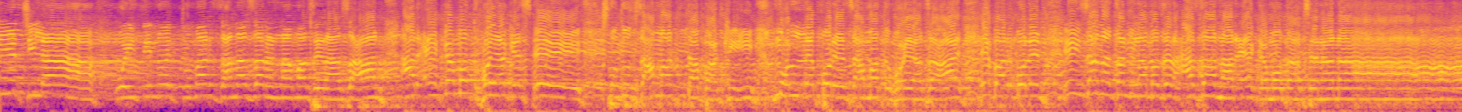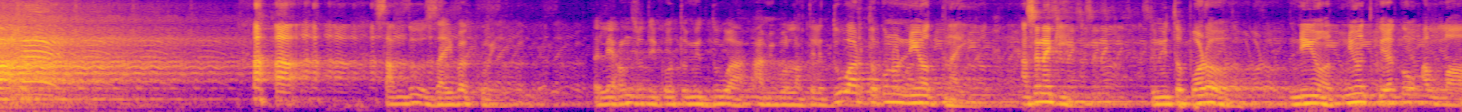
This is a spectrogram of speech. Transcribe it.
নিয়েছিলাম ওই দিন ওই তোমার জানাজার নামাজের আজান আর একামত হয়ে গেছে। শুধু জামাতটা বাকি মল্লে পরে জামাত হয়ে যায়। এবার বলেন, এই জানাজার নামাজের আজান আর একামত আছে না না? সান্দু, যাইবা কই? তাহলে এখন যদি কো তুমি দুয়া, আমি বললাম, তাহলে দুয়ার তো কোনো নিয়ত নাই। আছে নাকি? তুমি তো পড়ো, নিয়ত নিয়ত কি কো আল্লাহ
